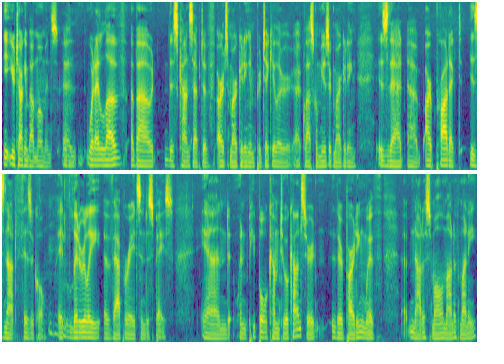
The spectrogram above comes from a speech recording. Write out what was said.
you're talking about moments uh, mm-hmm. uh, what i love about this concept of arts marketing in particular uh, classical music marketing is that uh, our product is not physical mm-hmm. it literally evaporates into space and when people come to a concert they're parting with uh, not a small amount of money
